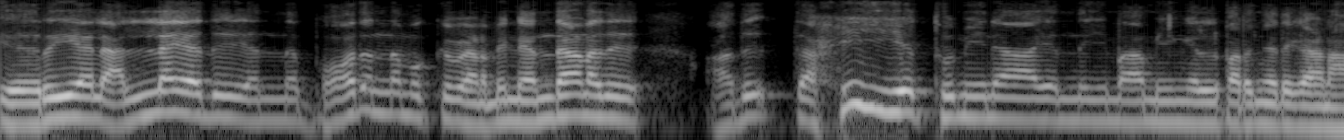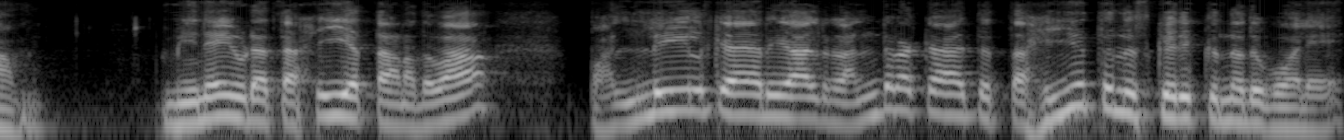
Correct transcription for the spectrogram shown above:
എറിയലല്ല അത് എന്ന് ബോധം നമുക്ക് വേണം. പിന്നെ എന്താണത്? അത് തഹീയത്തുമിന എന്ന് ഇമാമിങ്ങൾ പറഞ്ഞത് കാണാം. മിനയുടെ തഹീയത്താണ് അഥവാ പള്ളിയിൽ കയറിയാൽ രണ്ടരക്കാലത്ത് തഹിയത്ത് നിസ്കരിക്കുന്നത് പോലെ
